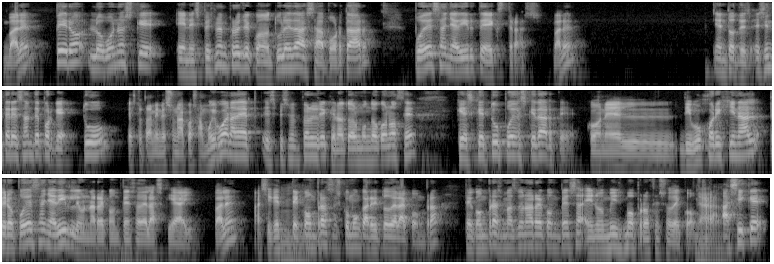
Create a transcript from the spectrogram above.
¿vale? Pero lo bueno es que en Spaceman Project, cuando tú le das a aportar, puedes añadirte extras, ¿vale? Entonces, es interesante porque tú, esto también es una cosa muy buena de Spaceman Project que no todo el mundo conoce, que es que tú puedes quedarte con el dibujo original, pero puedes añadirle una recompensa de las que hay, ¿vale? Así que te compras, es como un carrito de la compra, te compras más de una recompensa en un mismo proceso de compra. Así que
